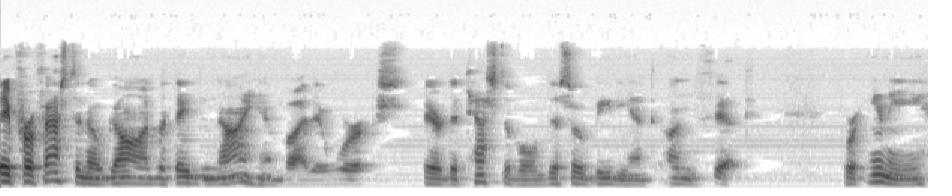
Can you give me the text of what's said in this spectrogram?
They profess to know God, but they deny Him by their works. They are detestable, disobedient, unfit for any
